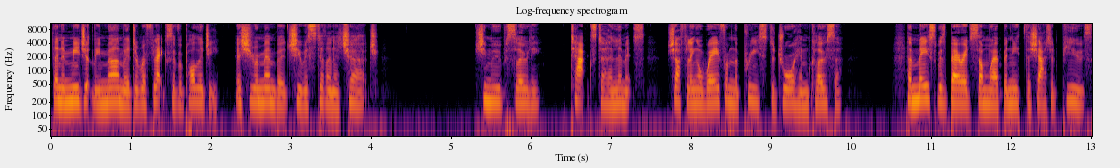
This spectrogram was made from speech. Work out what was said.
then immediately murmured a reflexive apology as she remembered she was still in a church. She moved slowly, taxed to her limits, shuffling away from the priest to draw him closer. Her mace was buried somewhere beneath the shattered pews,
